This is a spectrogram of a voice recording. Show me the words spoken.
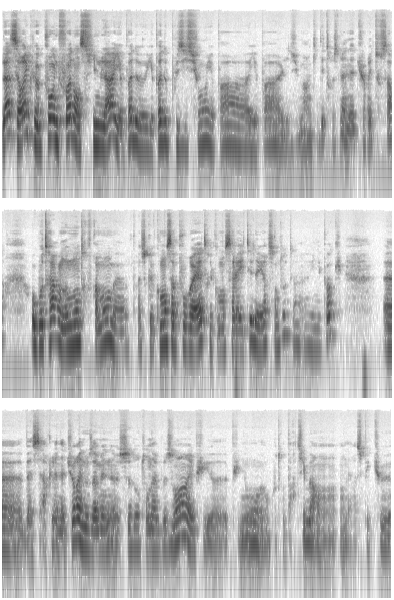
Là, c'est vrai que pour une fois dans ce film-là, il n'y a pas d'opposition, il n'y a pas, a pas les humains qui détruisent la nature et tout ça. Au contraire, on nous montre vraiment bah, presque comment ça pourrait être et comment ça l'a été d'ailleurs sans doute à une époque. Euh, bah, c'est-à-dire que la nature, elle nous amène ce dont on a besoin, et puis, euh, puis nous, en contrepartie, bah, on, on, est respectueux,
